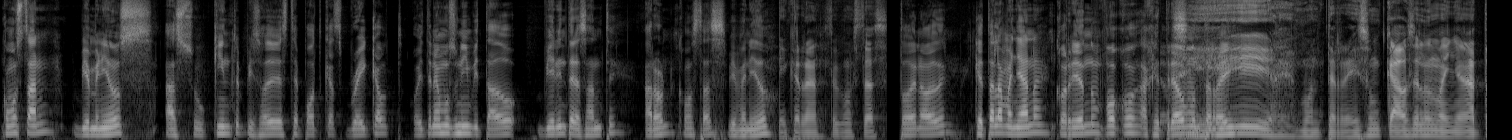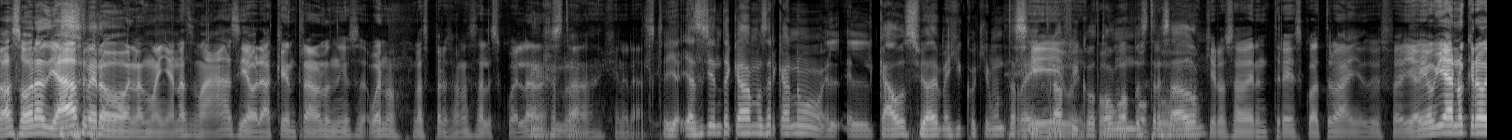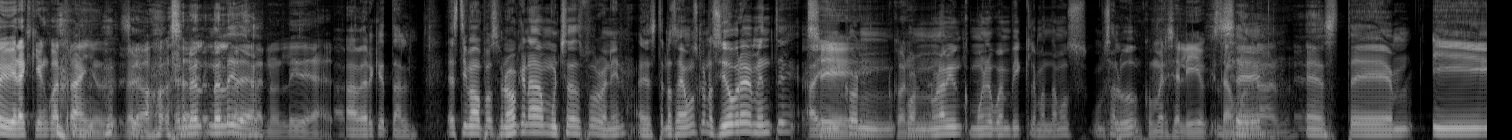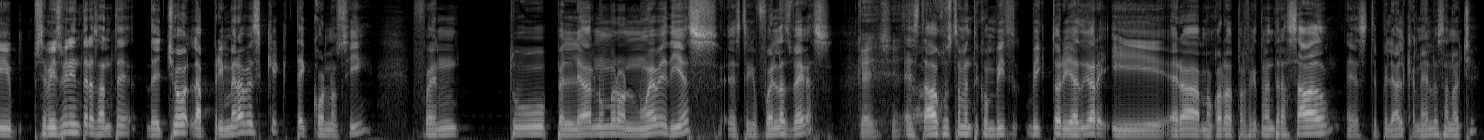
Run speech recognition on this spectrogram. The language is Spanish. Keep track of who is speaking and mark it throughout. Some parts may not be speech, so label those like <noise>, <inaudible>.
Speaker 1: ¿Cómo están? Bienvenidos a su quinto episodio de este podcast Breakout. Hoy tenemos un invitado bien interesante. Aaron, ¿cómo estás? Bienvenido.
Speaker 2: Bien, carnal, ¿tú cómo estás?
Speaker 1: ¿Todo en orden? ¿Qué tal la mañana? Corriendo un poco, ajetreado Monterrey.
Speaker 2: Sí, Monterrey es un caos en las mañanas. A todas horas ya, <laughs> pero en las mañanas más. Y ahora que entraron los niños, bueno, las personas a la escuela
Speaker 1: En general.
Speaker 2: está en general.
Speaker 1: Sí, ya, ya se siente cada vez más cercano el, el caos Ciudad de México aquí en Monterrey,
Speaker 2: Sí,
Speaker 1: tráfico,
Speaker 2: güey,
Speaker 1: todo el mundo
Speaker 2: poco,
Speaker 1: estresado.
Speaker 2: no quiero saber en tres, cuatro años. güey, pero ya- yo ya no quiero vivir aquí en cuatro años, güey, <laughs> pero
Speaker 1: Sí,
Speaker 2: vamos a
Speaker 1: no-
Speaker 2: ver
Speaker 1: no es la idea.
Speaker 2: No es la idea.
Speaker 1: A ver qué tal. Estimado, pues primero que nada, muchas gracias por venir. Este, nos habíamos conocido brevemente ahí
Speaker 2: Sí,
Speaker 1: con,
Speaker 2: con-
Speaker 1: con un amigo en común, el buen Vic. Le mandamos un saludo.
Speaker 2: Un comercialillo que estábamos
Speaker 1: Sí.
Speaker 2: grabando.
Speaker 1: Este, y se me hizo bien interesante. De hecho, la primera vez que te conocí fue en tu pelea número 9-10, este, que fue en Las Vegas.
Speaker 2: Ok, sí.
Speaker 1: Estaba justamente con Víctor y Edgar y era, me acuerdo perfectamente, era sábado, este, peleaba el Canelo esa noche.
